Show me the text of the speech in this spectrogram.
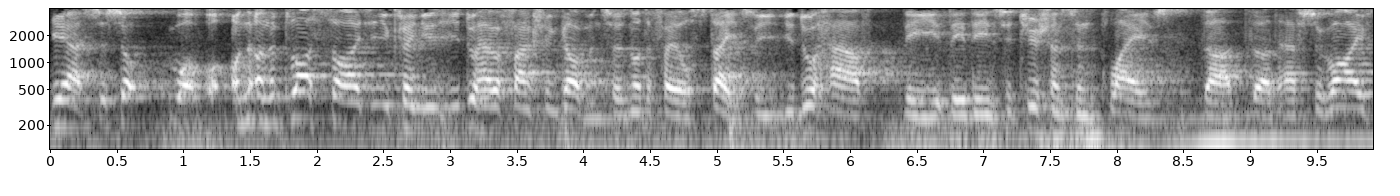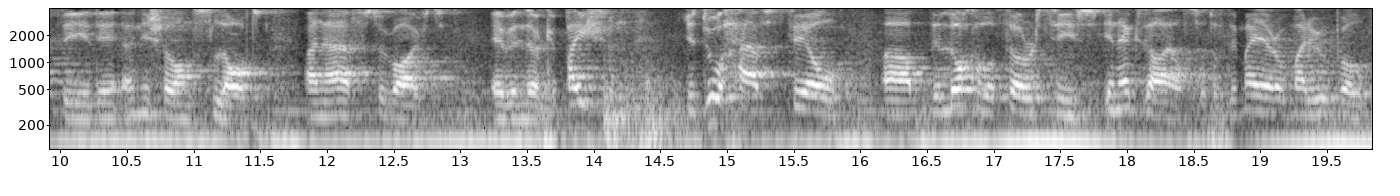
Yeah, so, so well, on, on, the plus side in Ukraine, you, you, do have a functioning government, so it's not a failed state. So you, you do have the, the, the, institutions in place that, that have survived the, the initial onslaught and have survived even the occupation. You do have still uh, the local authorities in exile, sort of the mayor of Mariupol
